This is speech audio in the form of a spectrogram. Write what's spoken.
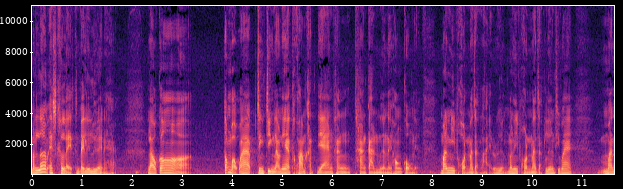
มันเริ่ม escalate ขึ้นไปเรื่อยๆนะฮะ แล้วก็ต้องบอกว่าจริง ๆ แล้วเนี่ยความขัดแย้งทางทางการเมืองในฮ่องกงเนี่ย มันมีผลมาจากหลายเรื่อง มันมีผลมาจากเรื่องที่ว่ามัน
